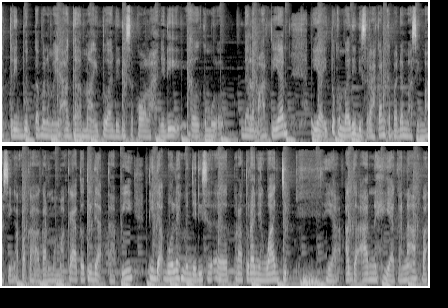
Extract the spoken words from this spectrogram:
atribut apa namanya agama itu ada di sekolah. Jadi uh, dalam artian ya itu kembali diserahkan kepada masing-masing apakah akan memakai atau tidak. Tapi tidak boleh menjadi uh, peraturan yang wajib. Ya agak aneh ya karena apa?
